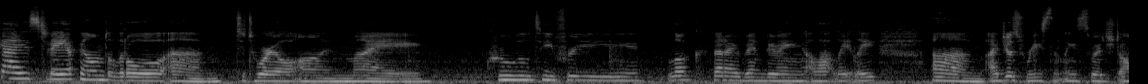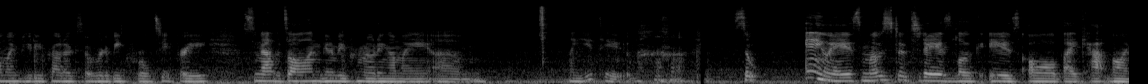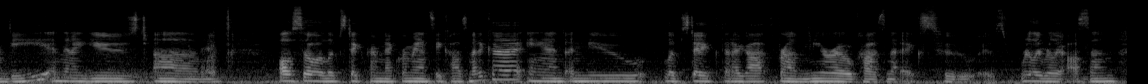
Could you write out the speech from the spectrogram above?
guys, today I filmed a little um, tutorial on my cruelty-free look that I've been doing a lot lately. Um, I just recently switched all my beauty products over to be cruelty-free, so now that's all I'm going to be promoting on my, um, my YouTube. so anyways, most of today's look is all by Kat Von D, and then I used um, also a lipstick from Necromancy Cosmetica and a new lipstick that I got from Nero Cosmetics, who is really, really awesome.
